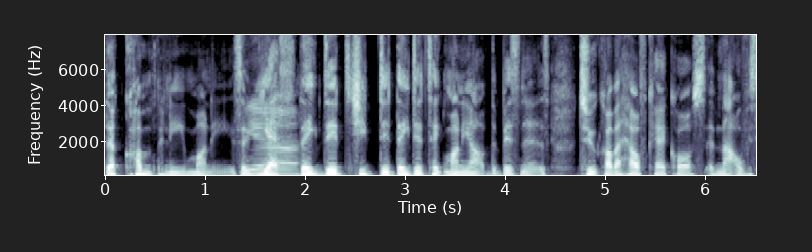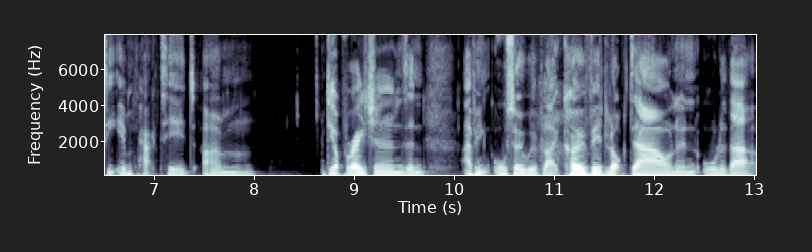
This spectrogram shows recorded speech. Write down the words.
the company money. So Yeah. yes, they did. She did. They did take money out of the business to cover healthcare costs, and that obviously impacted. um the operations and I think also with like COVID lockdown and all of that.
